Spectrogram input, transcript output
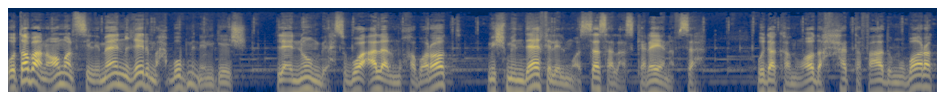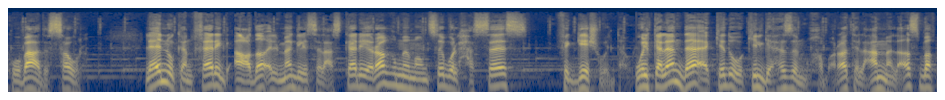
وطبعا عمر سليمان غير محبوب من الجيش لأنهم بيحسبوه على المخابرات مش من داخل المؤسسة العسكرية نفسها. وده كان واضح حتى في عهد مبارك وبعد الثورة لأنه كان خارج أعضاء المجلس العسكري رغم منصبه الحساس في الجيش والدولة. والكلام ده أكده وكيل جهاز المخابرات العامة الأسبق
